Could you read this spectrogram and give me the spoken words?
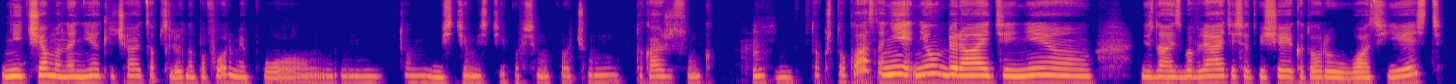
ничем она не отличается абсолютно по форме, по там, вместимости и по всему прочему. Такая же сумка. Мгм. Так что классно. Не, не убирайте, не, не знаю, избавляйтесь от вещей, которые у вас есть.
